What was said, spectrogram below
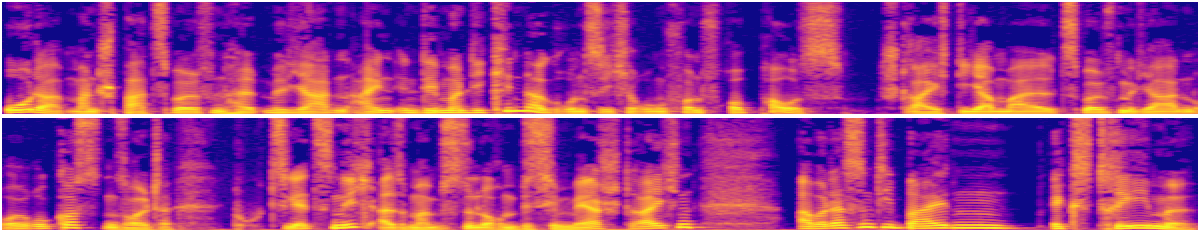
Oder man spart 12,5 Milliarden ein, indem man die Kindergrundsicherung von Frau Paus streicht, die ja mal 12 Milliarden Euro kosten sollte. Tut sie jetzt nicht, also man müsste noch ein bisschen mehr streichen. Aber das sind die beiden Extreme,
